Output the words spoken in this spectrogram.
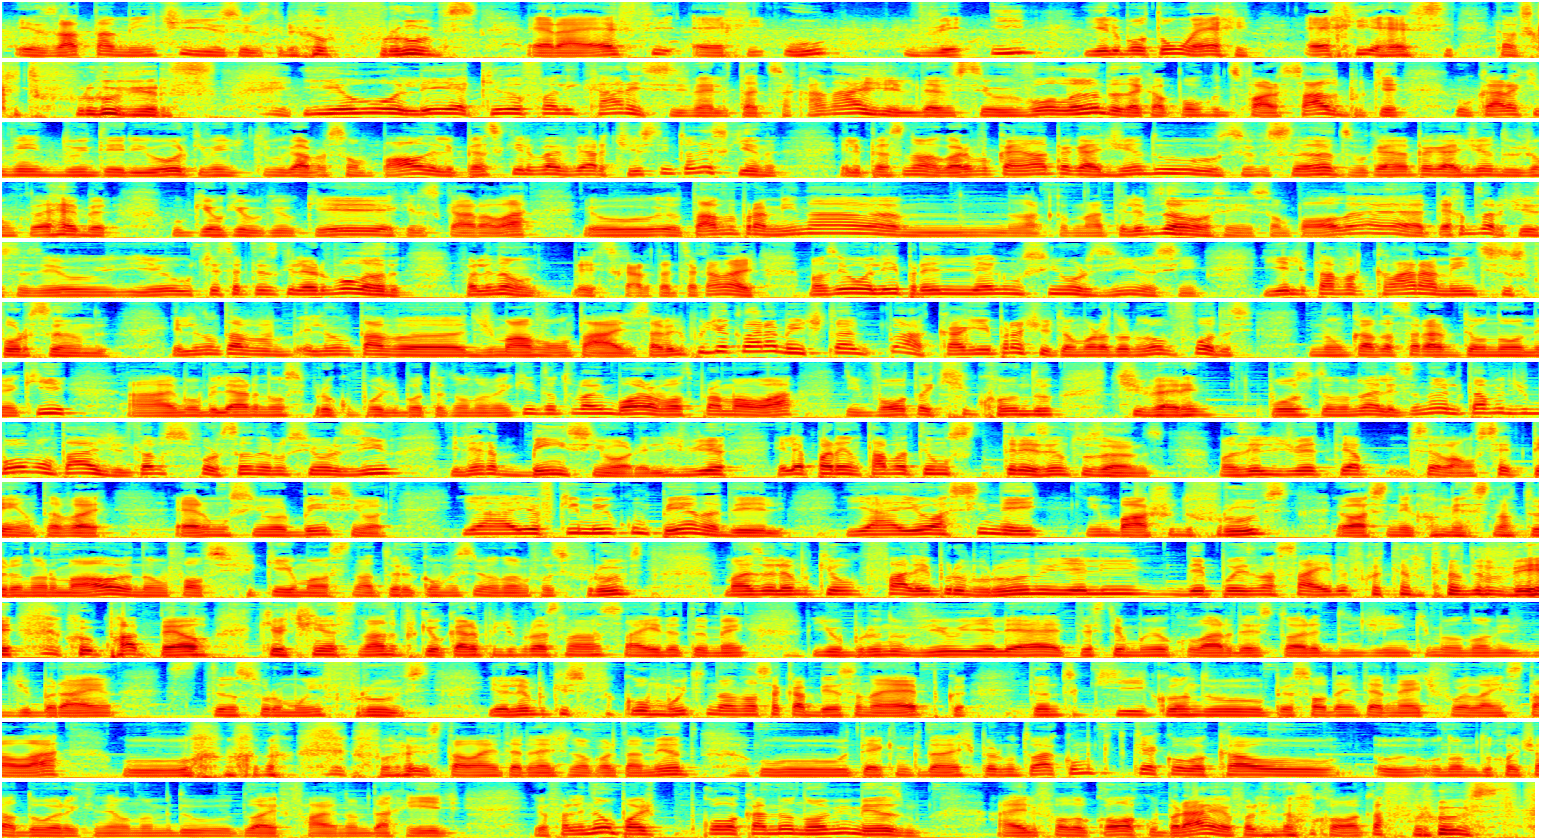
Exatamente isso, ele escreveu Fruves, era F-R-U V-I e ele botou um R. RS, tava escrito Fruviers. E eu olhei aquilo e falei, cara, esse velho tá de sacanagem, ele deve ser o Ivolanda daqui a pouco disfarçado, porque o cara que vem do interior, que vem de outro lugar para São Paulo, ele pensa que ele vai ver artista em toda esquina. Ele pensa, não, agora eu vou cair na pegadinha do Silvio Santos, vou cair na pegadinha do João Kleber, o que, o que, o que, o que, aqueles caras lá. Eu, eu tava para mim na, na, na, televisão, assim, São Paulo é a terra dos artistas, eu, e eu tinha certeza que ele era o Volanda. Falei, não, esse cara tá de sacanagem personagem. Mas eu olhei para ele, ele era um senhorzinho assim, e ele tava claramente se esforçando. Ele não tava, ele não tava de má vontade, sabe? Ele podia claramente tá, ah, caguei pra ti, tem um morador novo, foda-se. Não cadastraram teu nome aqui, a imobiliária não se preocupou de botar teu nome aqui, então tu vai embora, volta para Mauá e volta aqui quando tiverem posto teu nome na lista. Não, ele tava de boa vontade, ele tava se esforçando, era um senhorzinho, ele era bem senhor, ele devia, ele aparentava ter uns 300 anos, mas ele devia ter, sei lá, uns 70, vai. Era um senhor bem senhor. E aí eu fiquei meio com pena dele. E aí eu assinei embaixo do Fruves. Eu assinei com a minha assinatura normal, eu não falsifiquei uma assinatura como se meu nome fosse Fruves. Mas eu lembro que eu falei pro Bruno e ele, depois na saída, ficou tentando ver o papel que eu tinha assinado, porque o cara pediu pra assinar na saída também. E o Bruno viu e ele é testemunho ocular da história do dia em que meu nome de Brian se transformou em Fruves. E eu lembro que isso ficou muito na nossa cabeça na época, tanto que quando o pessoal da internet foi lá instalar o foram instalar a internet no apartamento, o técnico da net perguntou: Ah, como que tu quer colocar o, o, o nome do roteador aqui, né? O nome do, do Wi-Fi, o nome da rede. Eu falei, não, pode colocar meu nome mesmo. Aí ele falou, coloca o Brian? Eu falei, não, coloca Fruves.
